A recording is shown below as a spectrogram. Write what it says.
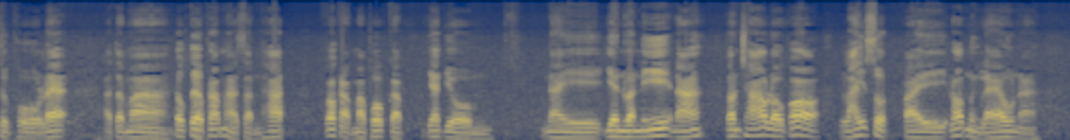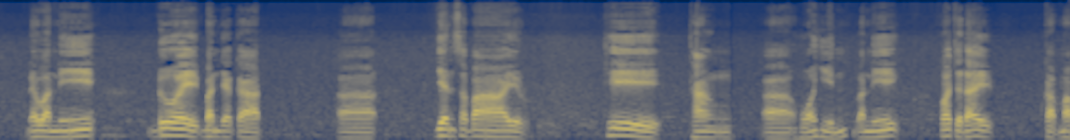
สุโภและอาตมา ดรพระมหาสันทัศน์ก็กลับมาพบกับญาติโยมในเย็นวันนี้นะ ตอนเช้าเราก็ไลฟ์สดไปรอบหนึ่งแล้วนะ ในวันนี้ด้วยบรรยากาศเย็นสบายที่ทางหัวหิน วันนี้ก็จะได้กลับมา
